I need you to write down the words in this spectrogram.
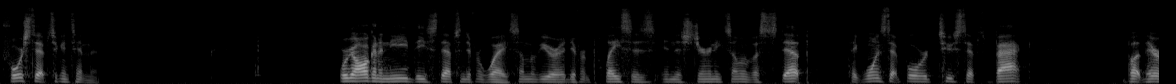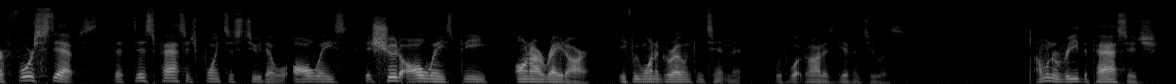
Four steps to contentment. We're all going to need these steps in different ways. Some of you are at different places in this journey. Some of us step, take one step forward, two steps back. But there are four steps that this passage points us to that will always, that should always be on our radar if we want to grow in contentment with what God has given to us. I want to read the passage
